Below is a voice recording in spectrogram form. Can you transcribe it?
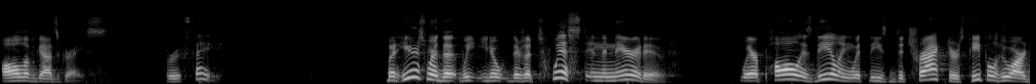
all of God's grace through faith. But here's where the, we, you know, there's a twist in the narrative where Paul is dealing with these detractors, people who are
